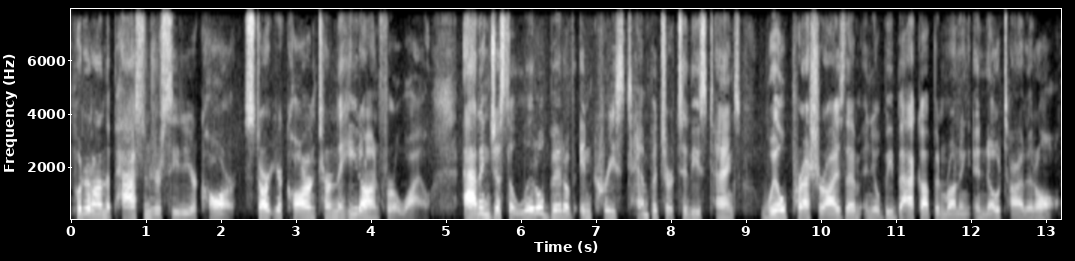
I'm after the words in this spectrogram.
put it on the passenger seat of your car. Start your car and turn the heat on for a while. Adding just a little bit of increased temperature to these tanks will pressurize them and you'll be back up and running in no time at all.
